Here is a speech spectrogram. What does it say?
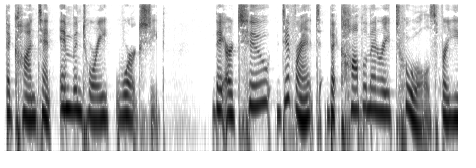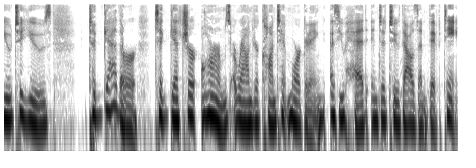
the content inventory worksheet. They are two different but complementary tools for you to use together to get your arms around your content marketing as you head into 2015.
